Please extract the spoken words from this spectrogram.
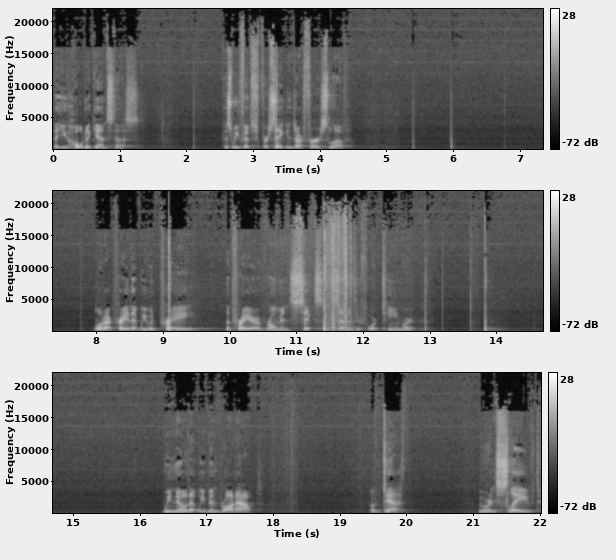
that you hold against us because we've forsaken our first love. Lord, I pray that we would pray the prayer of Romans 6 7 through 14, where we know that we've been brought out of death. We were enslaved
